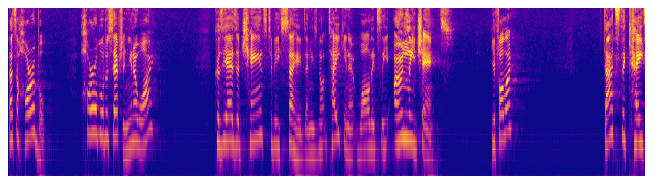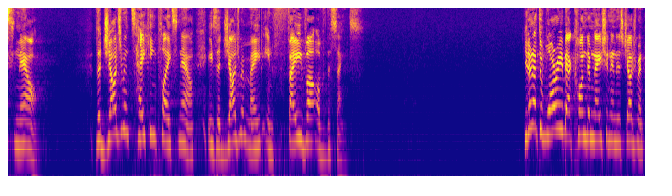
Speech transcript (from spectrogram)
That's a horrible, horrible deception. You know why? Because he has a chance to be saved and he's not taking it while it's the only chance. You follow? That's the case now. The judgment taking place now is a judgment made in favor of the saints. You don't have to worry about condemnation in this judgment.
